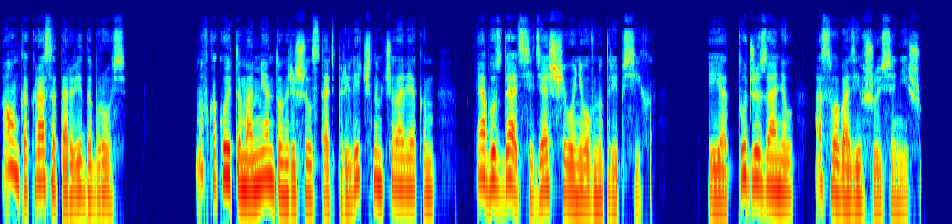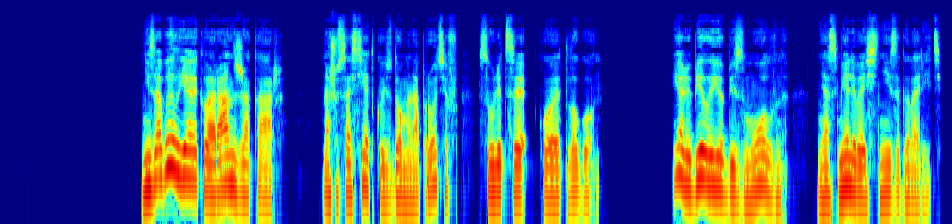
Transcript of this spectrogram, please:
а он как раз оторви да брось. Но в какой-то момент он решил стать приличным человеком и обуздать сидящего у него внутри психа. И я тут же занял освободившуюся нишу. Не забыл я и Клоранс Жакар, нашу соседку из дома напротив, с улицы Коэт-Логон. Я любил ее безмолвно, не осмеливаясь с ней заговорить.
